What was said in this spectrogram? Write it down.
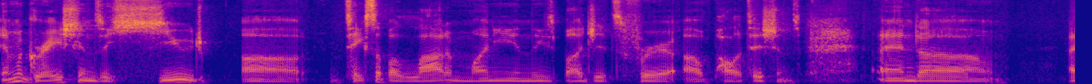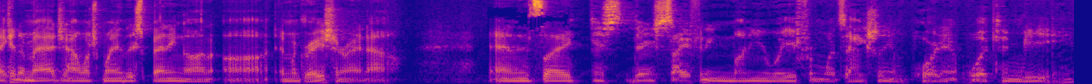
Immigration's a huge uh, takes up a lot of money in these budgets for uh, politicians, and uh, I can imagine how much money they're spending on uh, immigration right now. And it's like just they're siphoning money away from what's actually important, what can be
